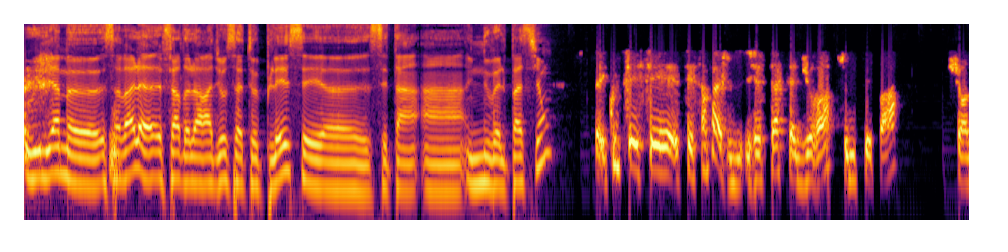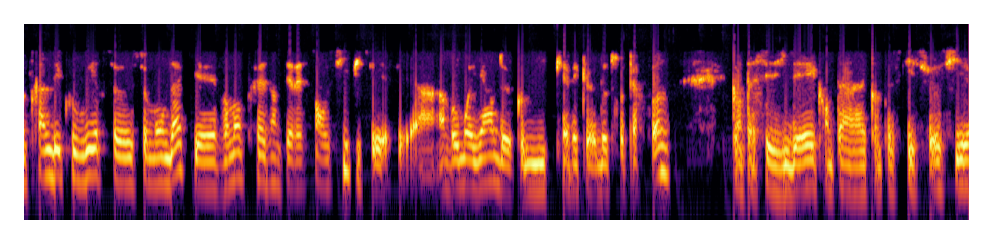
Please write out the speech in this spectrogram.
William, euh, ça va faire de la radio, ça te plaît? C'est euh, un, une nouvelle passion? Écoute, c'est sympa. J'espère que ça durera. Je ne sais pas je suis en train de découvrir ce, monde-là qui est vraiment très intéressant aussi. Puis c'est un beau moyen de communiquer avec d'autres personnes quant à ses idées, quant à, quant à ce qui se fait aussi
